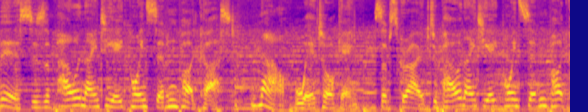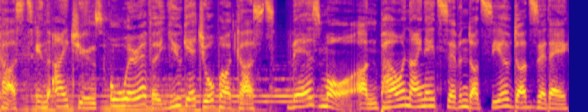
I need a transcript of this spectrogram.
This is a Power 98.7 podcast. Now we're talking. Subscribe to Power 98.7 podcasts in iTunes or wherever you get your podcasts. There's more on power987.co.za.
